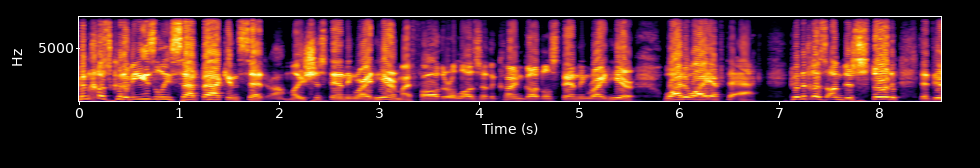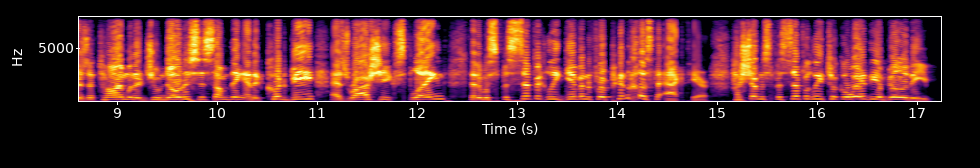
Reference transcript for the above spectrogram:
Pinchas could have easily sat back and said, "Oh, Moshe standing right here. My father Elazar the Kohen Gadol standing right here. Why do I have to act?" Pinchas understood that there's a time when a Jew notices something, and it could be, as Rashi explained, that it was specifically given for Pinchas to act here. Hashem specifically took away the ability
